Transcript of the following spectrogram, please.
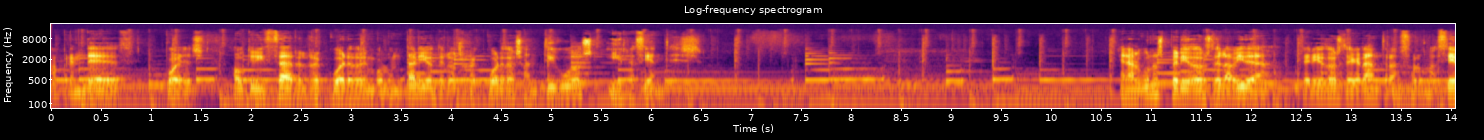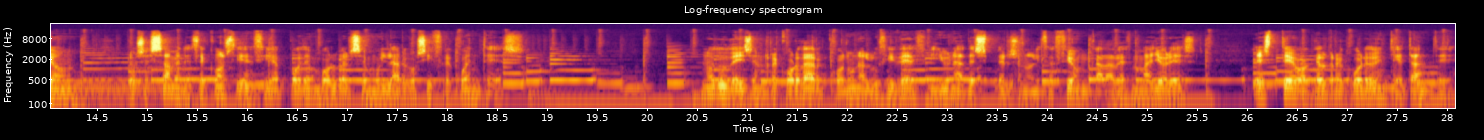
Aprended, pues, a utilizar el recuerdo involuntario de los recuerdos antiguos y recientes. En algunos periodos de la vida, periodos de gran transformación, los exámenes de conciencia pueden volverse muy largos y frecuentes. No dudéis en recordar con una lucidez y una despersonalización cada vez mayores este o aquel recuerdo inquietante.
